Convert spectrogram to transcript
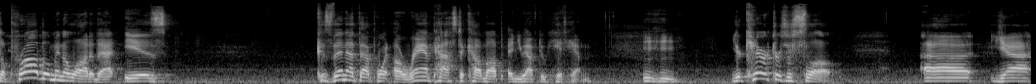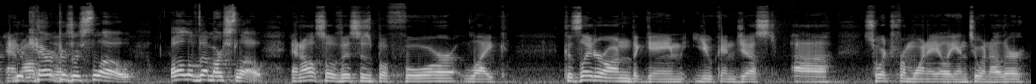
The problem in a lot of that is because then at that point a ramp has to come up and you have to hit him. Mm-hmm. Your characters are slow. yeah, and Your also, characters are slow. All of them are slow. and also this is before like because later on in the game you can just uh, switch from one alien to another.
